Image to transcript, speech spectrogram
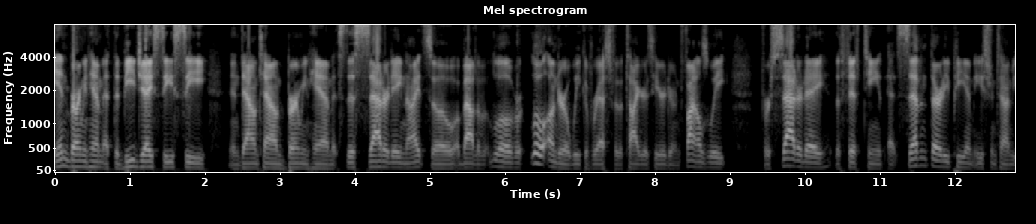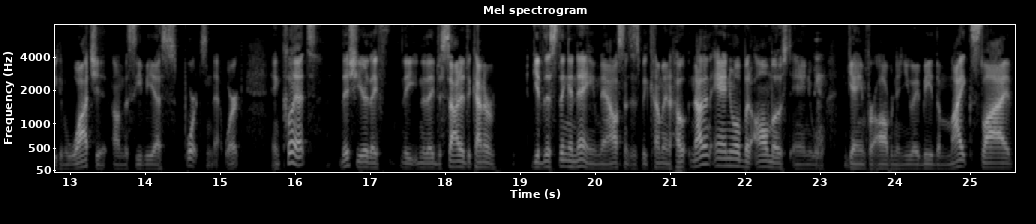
in Birmingham at the BJCC in downtown Birmingham. It's this Saturday night, so about a little over, a little under a week of rest for the Tigers here during finals week. For Saturday the 15th at 7:30 p.m. Eastern Time, you can watch it on the CBS Sports Network. And Clint, this year they they you know they decided to kind of give this thing a name now since it's becoming ho- not an annual but almost annual game for Auburn and UAB, the Mike Slive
